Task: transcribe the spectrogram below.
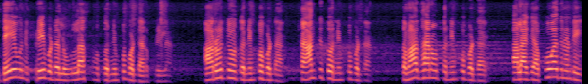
దేవుని ప్రియబిడ్డలు ఉల్లాసంతో నింపబడ్డారు ప్రియుల ఆరోగ్యంతో నింపబడ్డారు శాంతితో నింపబడ్డారు సమాధానంతో నింపబడ్డారు. అలాగే అపవాది నుండి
